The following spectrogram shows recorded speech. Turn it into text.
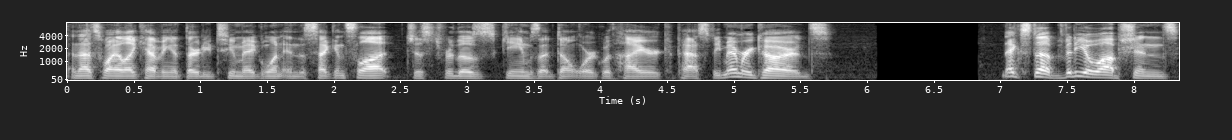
And that's why I like having a 32 meg one in the second slot, just for those games that don't work with higher capacity memory cards. Next up, video options.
